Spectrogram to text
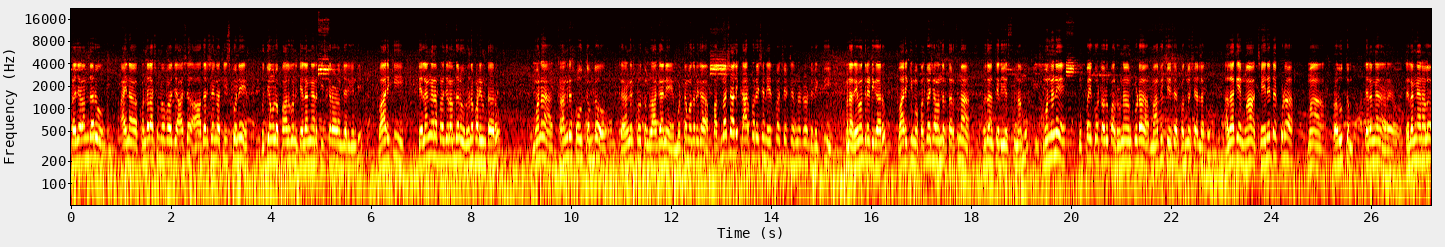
ప్రజలందరూ ఆయన కొండలక్ష్మణ బాబు ఆశ ఆదర్శంగా తీసుకొని ఉద్యమంలో పాల్గొని తెలంగాణ తీసుకురావడం జరిగింది. వారికి తెలంగాణ ప్రజలందరూ రుణపడి ఉంటారు. మన కాంగ్రెస్ ప్రభుత్వంలో కాంగ్రెస్ ప్రభుత్వం రాగానే మొట్టమొదటిగా పద్మశాలి కార్పొరేషన్ ఏర్పాటు చేసినటువంటి వ్యక్తి మన రేవంత్ రెడ్డి గారు. వారికి మా పద్మశాలందరి తరఫున హృదయం తెలియజేస్తున్నాము. మొన్ననే ముప్పై కోట్ల రూపాయల రుణాలను కూడా మాఫీ చేశారు పద్మశాలకు. అలాగే మా చేనేతకు కూడా మా ప్రభుత్వం తెలంగాణ తెలంగాణలో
